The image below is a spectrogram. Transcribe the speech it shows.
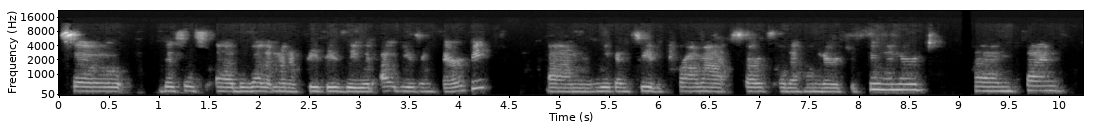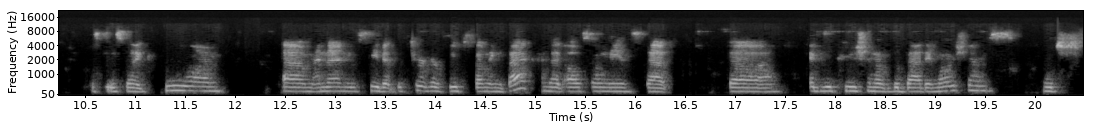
So this is a development of PTSD without using therapy. Um, we can see the trauma starts at 100 to 200 um, times. This is like one. Um, and then you see that the trigger keeps coming back. And that also means that the execution of the bad emotions, which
